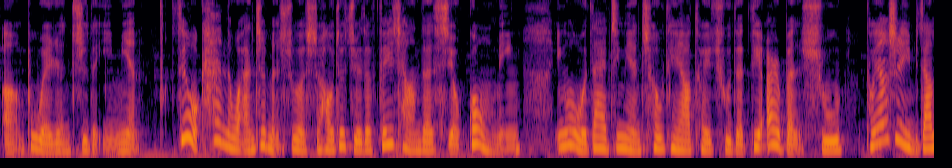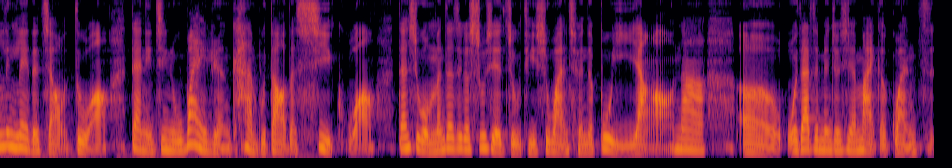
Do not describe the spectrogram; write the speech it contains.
嗯不为人知的一面。所以我看完这本书的时候，就觉得非常的有共鸣，因为我在今年秋天要推出的第二本书，同样是以比较另类的角度啊，带你进入外人看不到的戏骨啊。但是我们的这个书写主题是完全的不一样啊。那呃，我在这边就先卖个关子。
